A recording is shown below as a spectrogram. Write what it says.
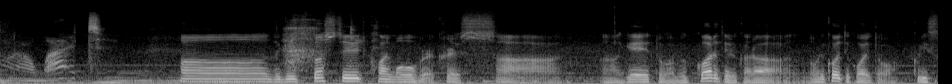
ah, what? Uh, the gate's busted, climb over, Chris. Ah, uh, gate is busted, so climb over, Chris.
